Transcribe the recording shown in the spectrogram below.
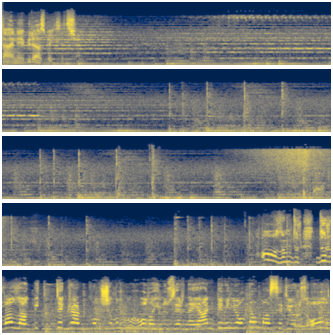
Saniye biraz bekleteceğim. Oğlum dur, dur vallahi bir tekrar bir konuşalım bu olayın üzerine. Yani bir milyondan bahsediyoruz. Oğlum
